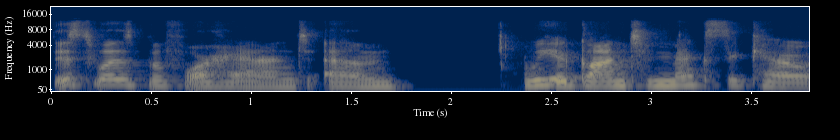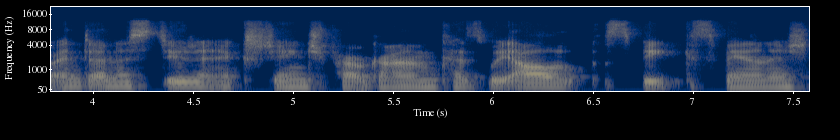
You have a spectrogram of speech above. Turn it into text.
this was beforehand um we had gone to mexico and done a student exchange program because we all speak spanish.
